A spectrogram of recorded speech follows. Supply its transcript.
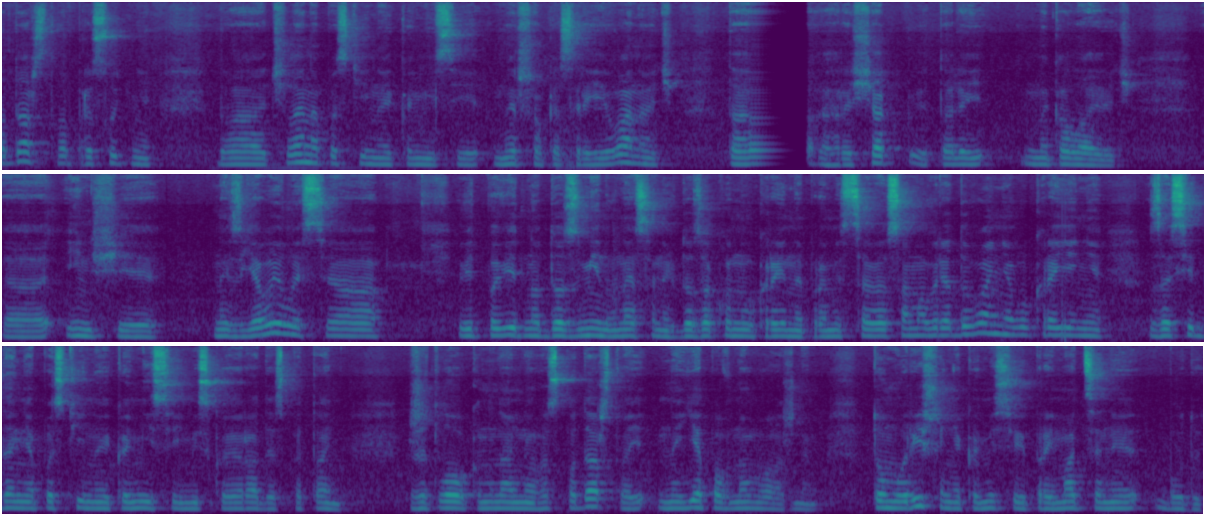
господарства. Присутні два члени постійної комісії Ниршовка Сергій Іванович та Грищак Віталій Миколайович. Е, Інші не з'явилися. Відповідно до змін, внесених до закону України про місцеве самоврядування в Україні, засідання постійної комісії міської ради з питань житлово-комунального господарства не є повноважним, тому рішення комісії прийматися не будуть.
